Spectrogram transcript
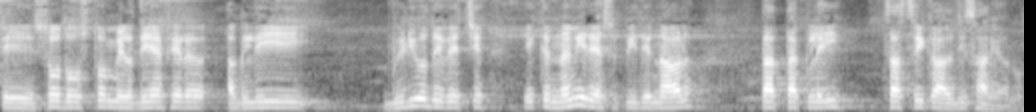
ਤੇ ਸੋ ਦੋਸਤੋ, ਮਿਲਦੇ ਆਂ ਫਿਰ ਅਗਲੀ ਵੀਡੀਓ ਦੇ ਵਿੱਚ ਇੱਕ ਨਵੀਂ ਰੈਸਪੀ ਦੇ ਨਾਲ। ਤਦ ਤੱਕ ਲਈ ਸਤਿ ਸ੍ਰੀ ਅਕਾਲ ਜੀ ਸਾਰਿਆਂ ਨੂੰ।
